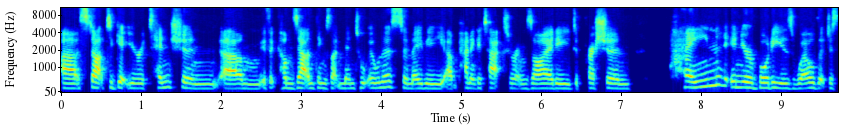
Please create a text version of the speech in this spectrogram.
uh, start to get your attention um, if it comes out in things like mental illness, so maybe uh, panic attacks or anxiety, depression, pain in your body as well that just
